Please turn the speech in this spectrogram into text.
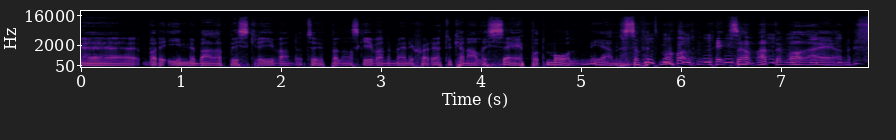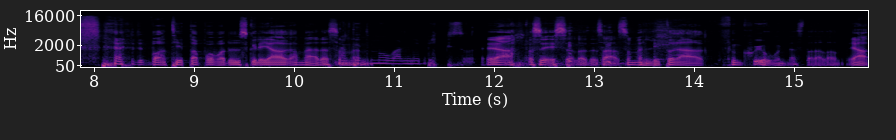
eh, vad det innebär att bli skrivande typ, eller en skrivande människa, det är att du kan aldrig se på ett moln igen som ett moln. liksom, att det bara är en, du bara tittar på vad du skulle göra med det. Som Allt en, ett moln i byxor. Ja, precis. Eller det så här, som en litterär funktion nästan. Eller, ja,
